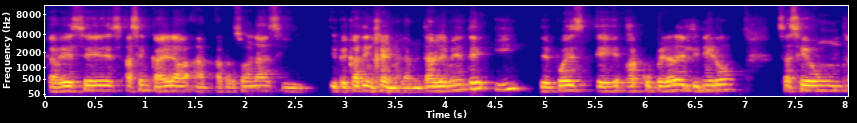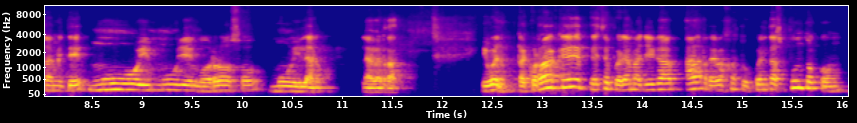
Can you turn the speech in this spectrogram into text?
que a veces hacen caer a, personas y, pecar de ingenuos, lamentablemente, y después eh, recuperar el dinero se hace un trámite muy, muy engorroso, muy largo, la verdad. Y bueno, recordar que este programa llega a rebajastucuentas.com,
